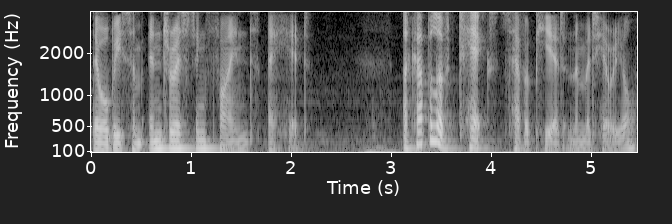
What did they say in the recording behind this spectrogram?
there will be some interesting finds ahead. A couple of texts have appeared in the material,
